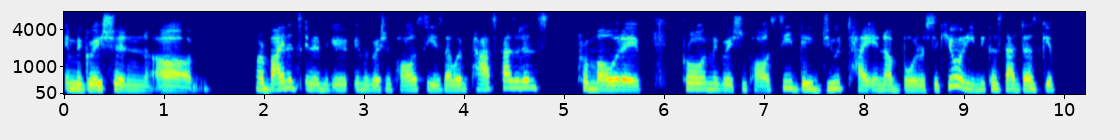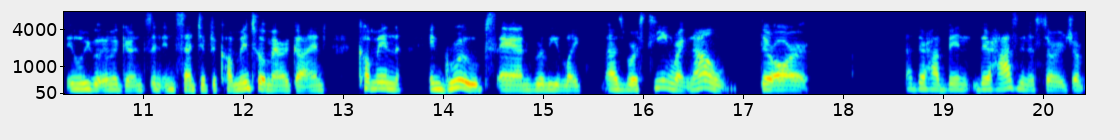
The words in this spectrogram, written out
immigration um or biden's immigration policy is that when past presidents promote a pro-immigration policy they do tighten up border security because that does give illegal immigrants an incentive to come into america and come in in groups and really like as we're seeing right now there are there have been there has been a surge of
